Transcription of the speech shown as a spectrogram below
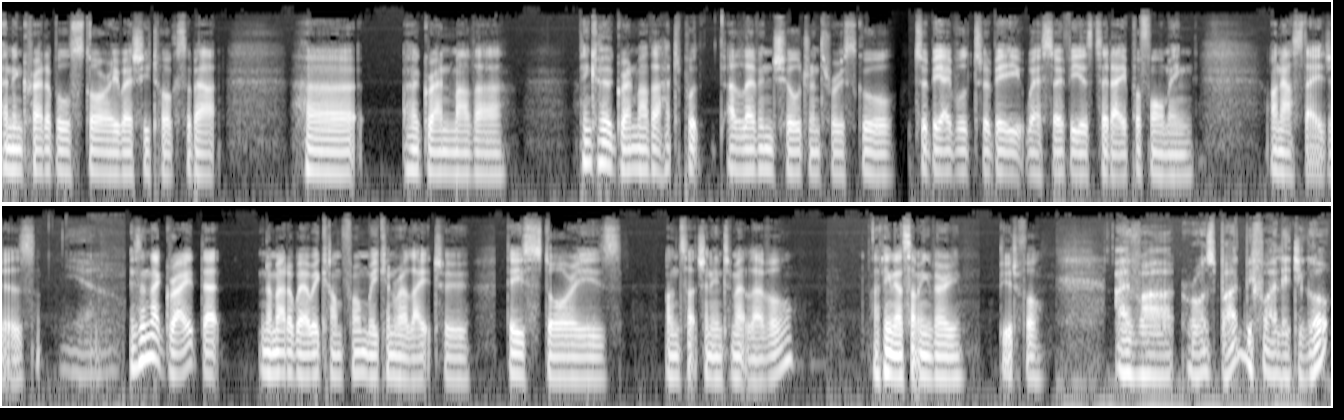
an incredible story where she talks about her her grandmother. I think her grandmother had to put eleven children through school to be able to be where Sophie is today, performing on our stages. Yeah. Isn't that great that no matter where we come from, we can relate to these stories on such an intimate level? I think that's something very beautiful. I've uh, Rosebud, before I let you go,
